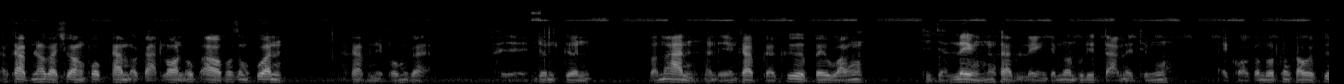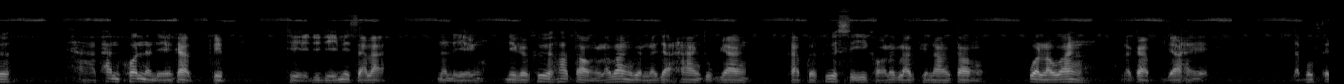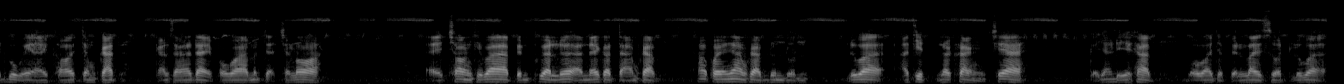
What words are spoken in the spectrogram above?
นะครับแล้วก็ช่วงพบคำอากาศร้อนอบอ้าวพอสมควรนะครับนี่ผมก็จนเกินประมาณนั่นเองครับก็คือไปหวังที่จะเร่งนะครับเร่งจำนวนผู้ติดตามให้ถึงไอ้ขอกำหนดของเขาก็คือหาพันคนนั่นเองครับคลิปที่ดีๆมีสาระ นั่นเอง นี่ก็คือเขาต้องระวังเว้นระยะห่างทุกอย่างครับก็คือสีของหลักๆพี่น้องต้องควรระวังนะครับอย่าให้ระบบ Facebook AI ขาจำกัดการสาราได้ เพราะว่ามันจะชะลอไอช่องที่ว่าเป็นเพื่อนหรืออันใดก็ตามครับเขาพยายามครับดนๆ หรือว่าอาทิตย์ละครั้งแช่ก็ยังดีครับเพราะว่าจะเป็นไลฟ์สดหรือว่า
